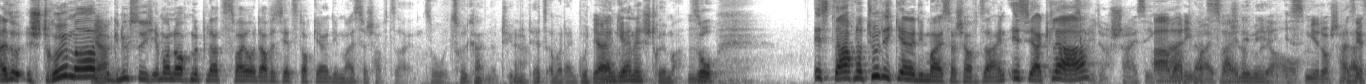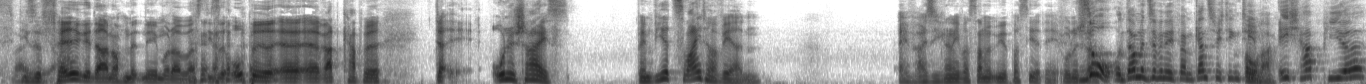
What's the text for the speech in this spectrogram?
Also Strömer, Ja. begnügst du dich immer noch mit Platz 2 oder darf es jetzt doch gerne die Meisterschaft sein? So, zurückhaltender Typ. Jetzt aber dann gut, Ja. Mhm. dann gerne Strömer. So. Es darf natürlich gerne die Meisterschaft sein, ist ja klar. Mir doch scheißegal, Aber die Platz Meisterschaft. nehme ich auch. Ist mir doch scheißegal. Diese. Felge da noch mitnehmen oder was? Diese Opel-Radkappe. da, ohne Scheiß. Wenn wir Zweiter werden, ey, weiß ich gar nicht, was da mit mir passiert, ey. Ohne Scheiß. So, und damit sind wir nämlich beim ganz wichtigen Thema. Oha. Ich habe hier,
